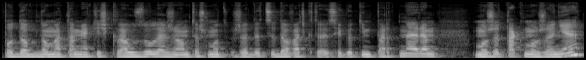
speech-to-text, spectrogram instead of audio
Podobno ma tam jakieś klauzule, że on też może decydować, kto jest jego team partnerem. Może tak, może nie,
